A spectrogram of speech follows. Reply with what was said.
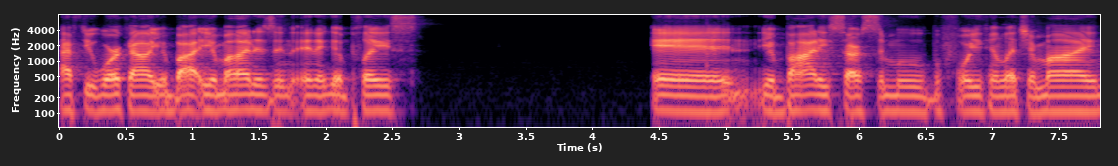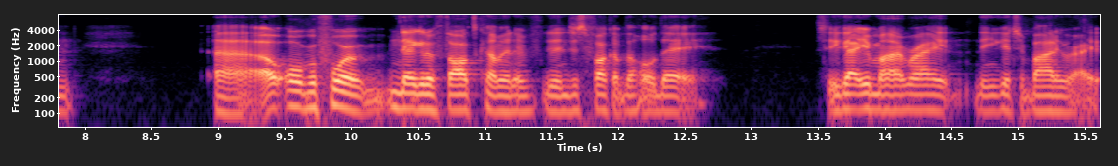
After you work out, your body, your mind is in, in a good place and your body starts to move before you can let your mind uh, or, or, before negative thoughts come in and, and just fuck up the whole day. So you got your mind right, then you get your body right.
